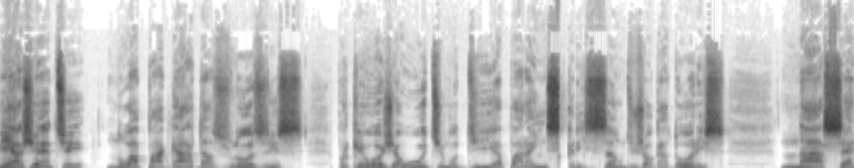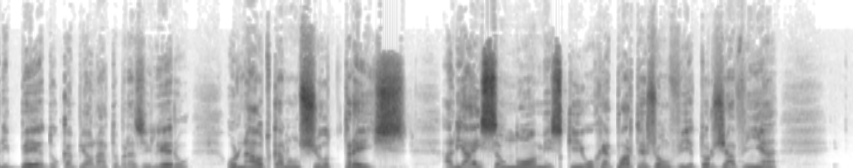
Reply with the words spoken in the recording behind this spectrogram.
Minha gente, no apagar das luzes, porque hoje é o último dia para inscrição de jogadores na Série B do Campeonato Brasileiro, o Náutico anunciou três. Aliás, são nomes que o repórter João Vitor já vinha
